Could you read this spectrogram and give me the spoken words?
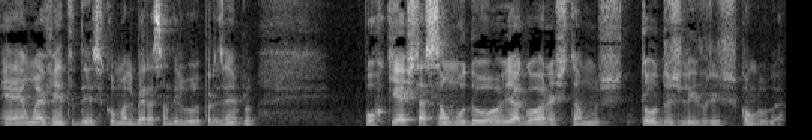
é, um evento desse, como a liberação de Lula, por exemplo, porque a estação mudou e agora estamos todos livres com Lula.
